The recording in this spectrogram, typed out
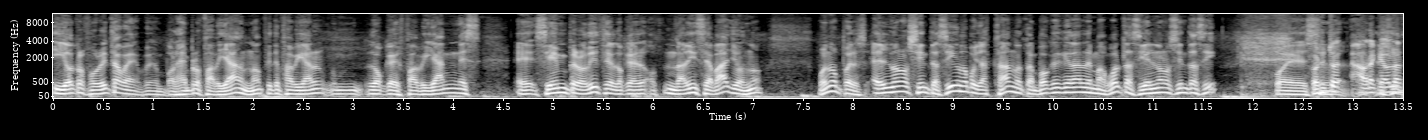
Y otros futbolistas, pues, por ejemplo, Fabián, ¿no? Fíjate, Fabián, mm, lo que Fabián es, eh, siempre lo dice, lo que Dani Ceballos, ¿no? Bueno, pues él no lo siente así, no, pues ya está, no, tampoco hay que darle más vueltas. Si él no lo siente así, pues. Por cierto, eh, ahora que es hablas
